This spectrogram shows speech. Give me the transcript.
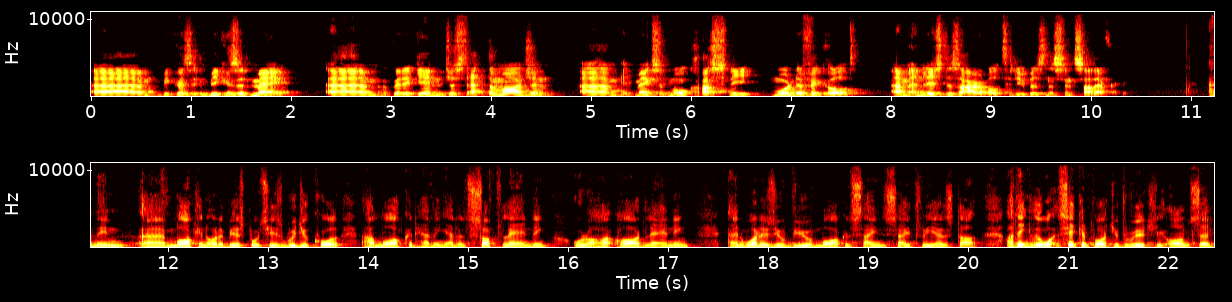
um, because because it may. Um, but again, just at the margin, um, it makes it more costly, more difficult, um, and less desirable to do business in South Africa. And then uh, Mark in Harder Sport says, would you call our market having had a soft landing or a hard landing? And what is your view of markets saying, say, three years' time? I think the second part you've virtually answered.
